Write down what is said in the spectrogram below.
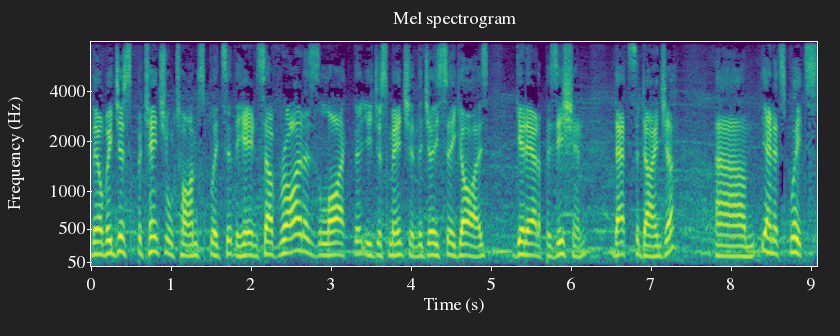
There'll be just potential time splits at the end. So if riders like that you just mentioned, the GC guys, get out of position, that's the danger. Um, and it splits.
